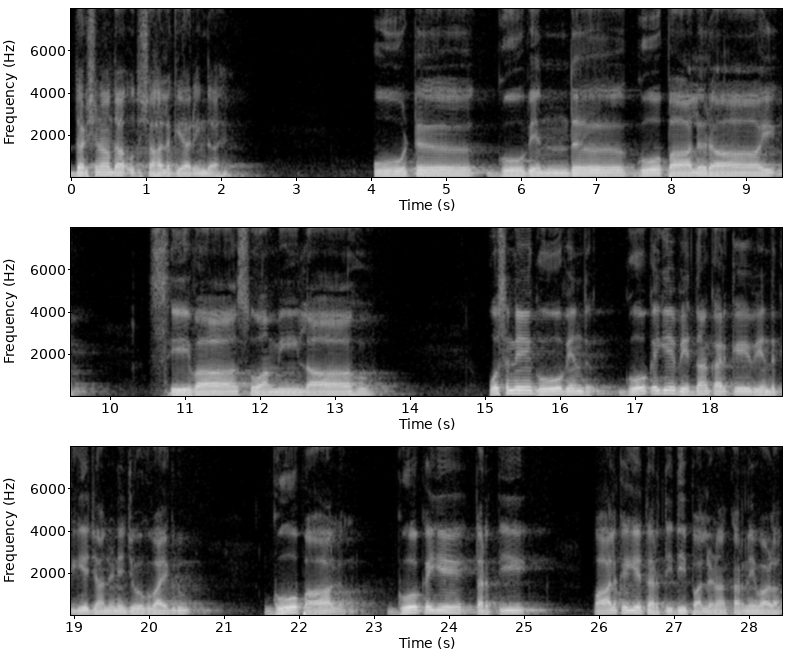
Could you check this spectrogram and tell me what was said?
ਦਰਸ਼ਨਾਂ ਦਾ ਉਤਸ਼ਾਹ ਲੱਗਿਆ ਰਹਿੰਦਾ ਹੈ। ਓਟ ਗੋਬਿੰਦ ਗੋਪਾਲ ਰਾਏ, ਸੇਵਾ ਸੁਆਮੀ ਲਾਹੋ। ਉਸਨੇ ਗੋਵਿੰਦ ਗੋ ਕਹੀਏ ਵੇਦਾਂ ਕਰਕੇ ਵਿੰਦ ਕਹੀਏ ਜਾਣਨੇ ਜੋਗ ਵਾਹਿਗੁਰੂ। ਗੋਪਾਲ, ਗੋ ਕਹੀਏ ਧਰਤੀ, ਪਾਲ ਕਹੀਏ ਧਰਤੀ ਦੀ ਪਾਲਣਾ ਕਰਨੇ ਵਾਲਾ,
